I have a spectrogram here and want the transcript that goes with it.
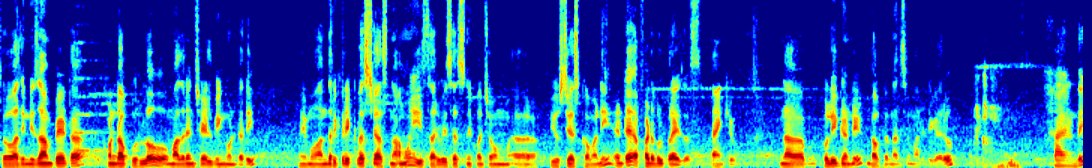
సో అది నిజాంపేట కొండాపూర్లో మదర్ అండ్ చైల్డ్ వింగ్ ఉంటుంది. మేము అందరికీ రిక్వెస్ట్ చేస్తున్నాము ఈ సర్వీసెస్ని కొంచెం యూస్ చేసుకోమని అంటే అఫోర్డబుల్ ప్రైజెస్ థ్యాంక్ యూ నా కొలీగ్ అండి డాక్టర్ నరసింహారెడ్డి గారు. హాయ్ అండి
